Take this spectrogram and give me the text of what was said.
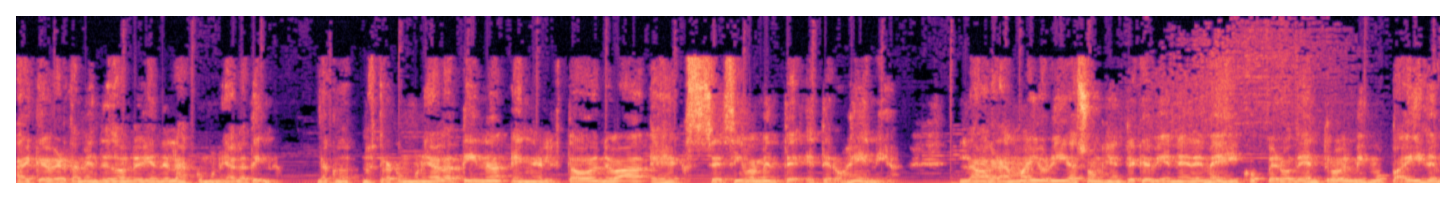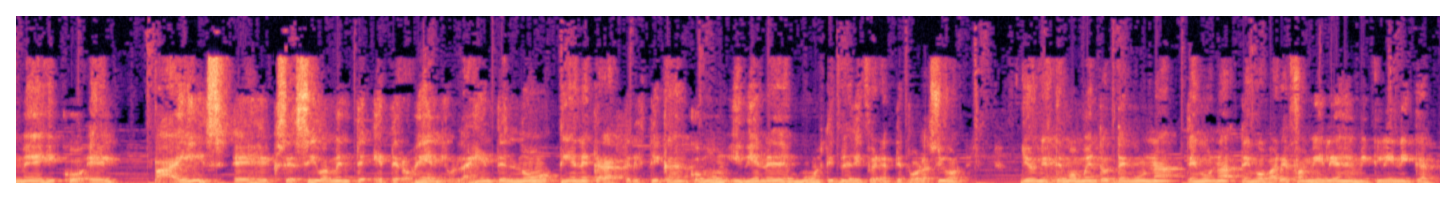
hay que ver también de dónde viene la comunidad latina nuestra comunidad latina en el estado de Nevada es excesivamente heterogénea. La gran mayoría son gente que viene de México, pero dentro del mismo país de México, el país es excesivamente heterogéneo. La gente no tiene características en común y viene de múltiples diferentes poblaciones. Yo en este momento tengo una, tengo una, tengo varias familias en mi clínica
